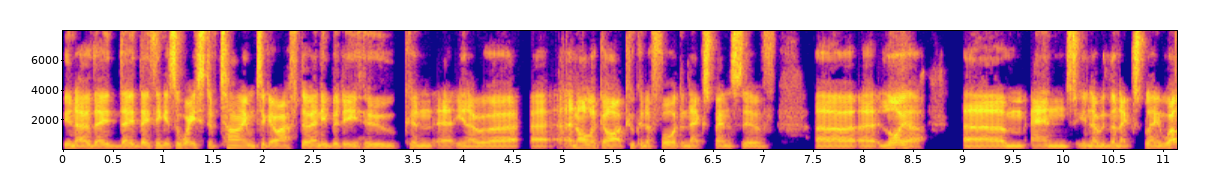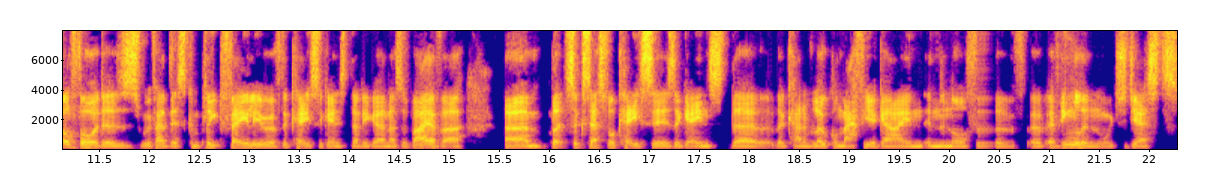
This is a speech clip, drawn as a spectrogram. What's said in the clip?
you know they they they think it's a waste of time to go after anybody who can uh, you know uh, uh an oligarch who can afford an expensive uh, lawyer. Um, and you know, with unexplained wealth orders, we've had this complete failure of the case against Dariga Nazarbayeva, um, but successful cases against the the kind of local mafia guy in, in the north of, of, of England, which suggests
